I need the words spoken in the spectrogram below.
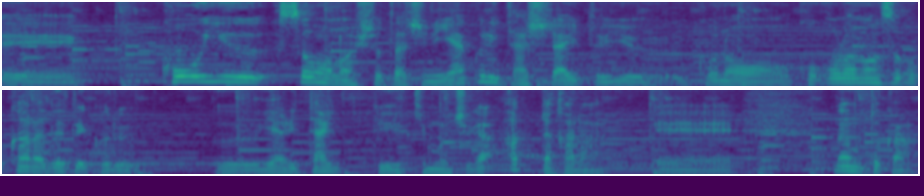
えー、こういう層の人たちに役に立ちたいというこの心の底から出てくるやりたいっていう気持ちがあったから、えー、なんとか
